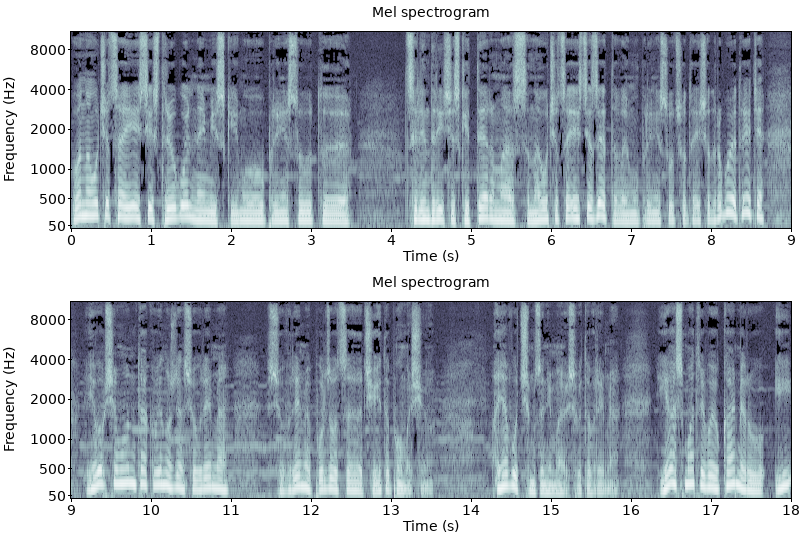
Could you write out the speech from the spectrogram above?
Он научится есть из треугольной миски, ему принесут э, цилиндрический термос, научится есть из этого, ему принесут что-то еще другое, третье. И, в общем, он так вынужден все время, все время пользоваться чьей-то помощью. А я вот чем занимаюсь в это время. Я осматриваю камеру и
